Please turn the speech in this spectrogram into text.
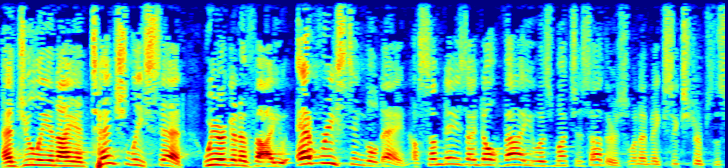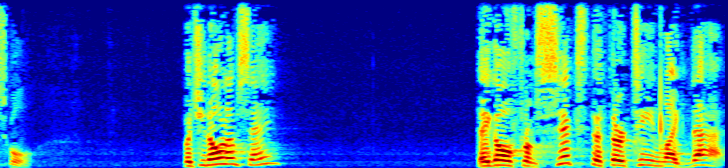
And Julie and I intentionally said, we are going to value every single day. Now, some days I don't value as much as others when I make six trips to school. But you know what I'm saying? They go from six to 13 like that.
